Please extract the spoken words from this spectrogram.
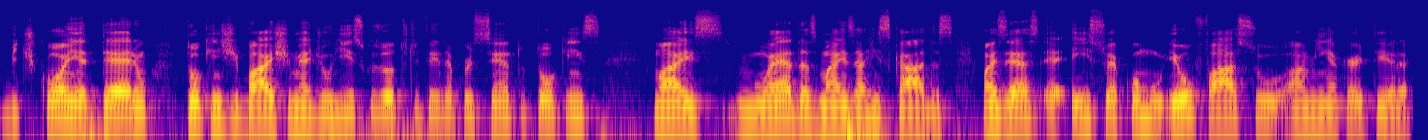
Bitcoin, Ethereum, tokens de baixo e médio risco, os outros 30% tokens mais moedas mais arriscadas. Mas é, é, isso é como eu faço a minha carteira.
